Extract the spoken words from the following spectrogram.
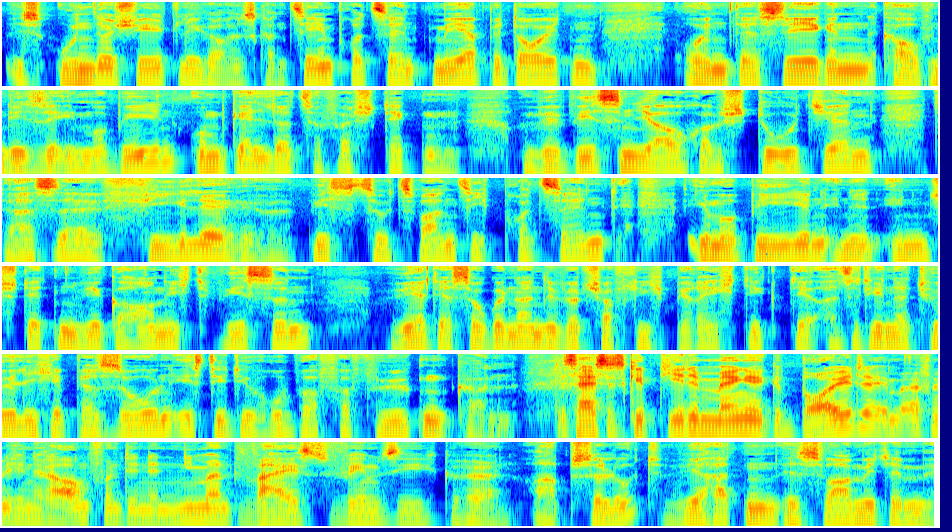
Ist unterschiedlich, aber es kann 10 Prozent mehr bedeuten. Und deswegen kaufen diese Immobilien, um Gelder zu verstecken. Und wir wissen ja auch aus Studien, dass äh, viele, äh, bis zu 20 Prozent Immobilien in den Innenstädten wir gar nicht wissen, wer der sogenannte wirtschaftlich Berechtigte, also die natürliche Person ist, die darüber verfügen kann. Das heißt, es gibt jede Menge Gebäude im öffentlichen Raum, von denen niemand weiß, wem sie gehören. Absolut. Wir hatten, es war mit dem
